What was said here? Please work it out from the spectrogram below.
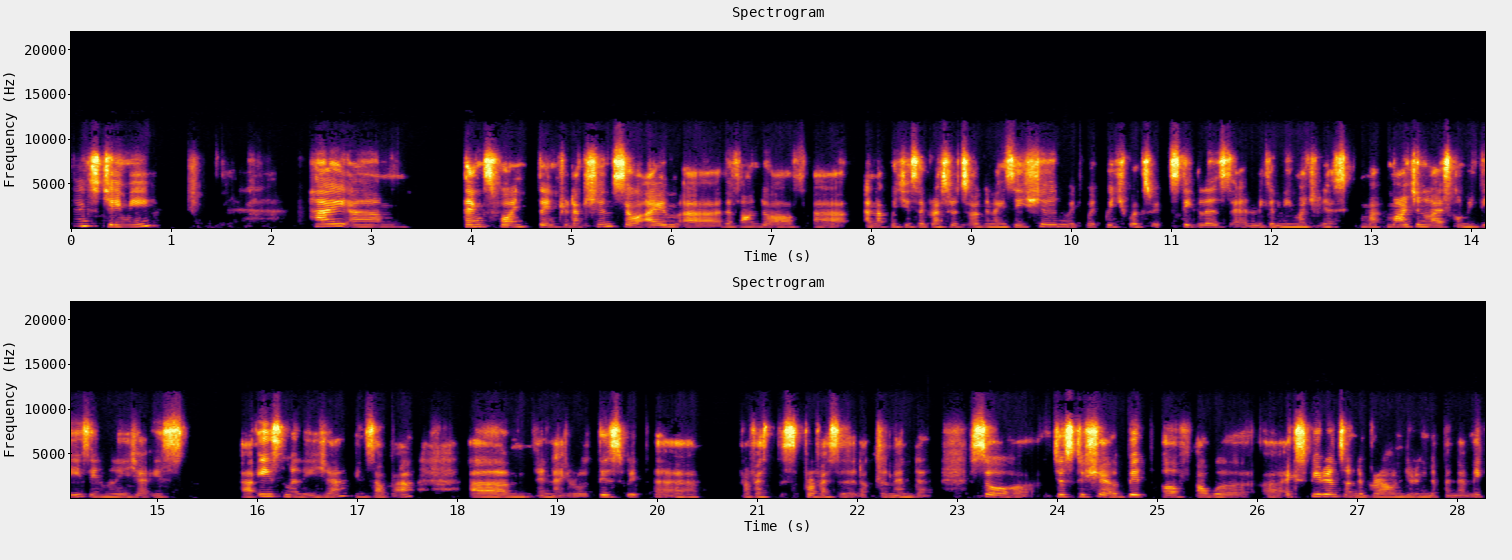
Thanks, Jamie. Hi, um, thanks for the introduction. So I'm uh, the founder of uh, ANAK, which is a grassroots organization with, with, which works with stateless and legally marginalized, marginalized communities in Malaysia, is uh, East Malaysia in Sabah. Um, and I wrote this with uh, Professor, Professor Dr. Amanda. So just to share a bit of our uh, experience on the ground during the pandemic.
